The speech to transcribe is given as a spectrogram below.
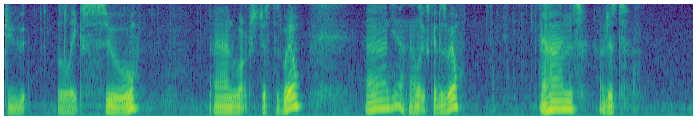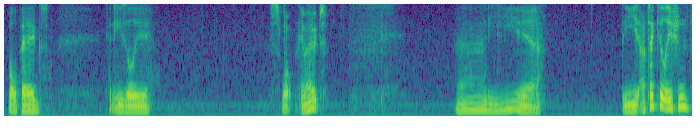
do like so, and works just as well. And yeah, that looks good as well. The hands are just ball pegs, can easily swap them out. And yeah, the articulation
